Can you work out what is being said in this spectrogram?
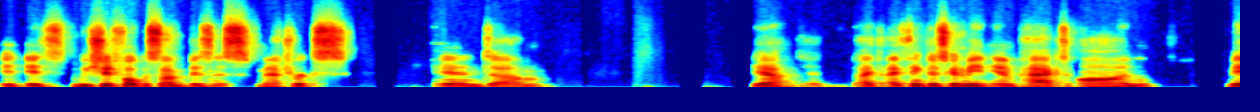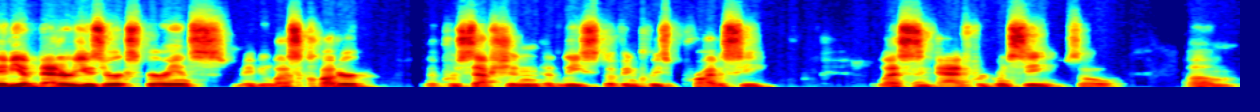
it, it's we should focus on business metrics and um, yeah, I, I think there's going to be an impact on maybe a better user experience, maybe less clutter, the perception at least of increased privacy, less okay. ad frequency. So um,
